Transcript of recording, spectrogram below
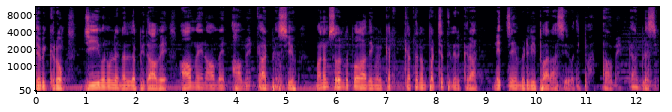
ஜெபிக்கிறோம். ஜீவனுள்ள நல்ல பிதாவே. ஆமேன் ஆமேன் ஆமேன். காட் பிளஸ் யூ மனம் சோர்ந்து போகாதீங்கள். எங்கள் கர்த்தனம் பட்சத்தில் இருக்கிறார். நிச்சயம் விடுவிப்பார் ஆசீர்வதிப்பார். ஆமே காட் பிளஸ் யூ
